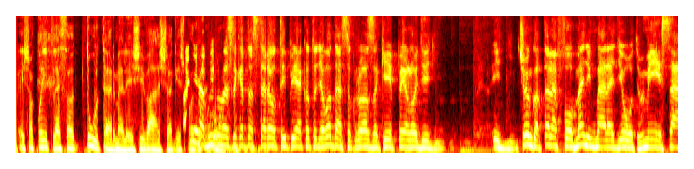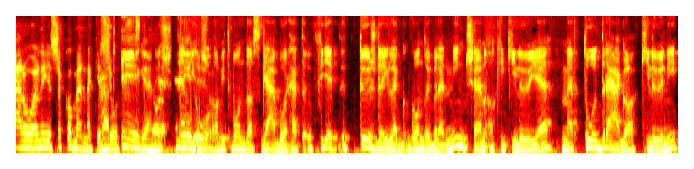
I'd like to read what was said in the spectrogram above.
és akkor itt lesz a túltermelési válság. És Annyira bírom ezeket a sztereotípiákat, hogy a vadászokról az a képél, hogy így így csöng a telefon, menjünk már egy jót mészárolni, és akkor mennek és hát jót. Igen, és nem jó, is amit mondasz, Gábor, hát figyelj, tőzsdeileg gondolj bele, nincsen, aki kilője, mert túl drága kilőni,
